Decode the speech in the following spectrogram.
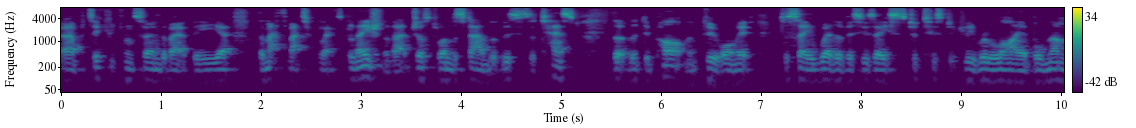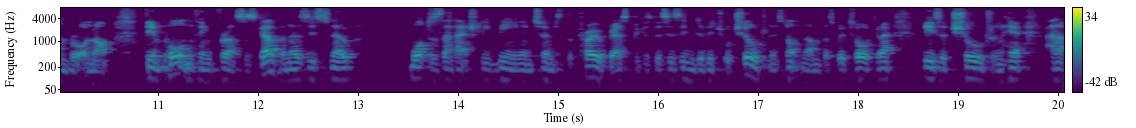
uh, particularly concerned about the uh, the mathematical explanation of that, just to understand that this is a test that the department do on it to say whether this is a statistically reliable number or not. The important thing for us as governors is to know what does that actually mean in terms of the progress? Because this is individual children it's not numbers we're talking about. These are children here and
